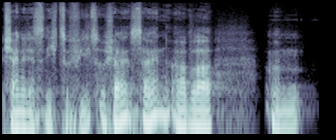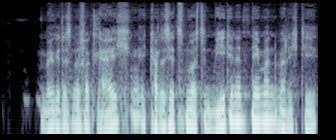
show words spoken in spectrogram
scheinen jetzt nicht zu viel zu sein, aber ähm, möge das nur vergleichen. Ich kann das jetzt nur aus den Medien entnehmen, weil ich die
